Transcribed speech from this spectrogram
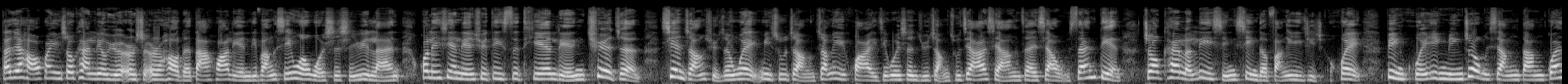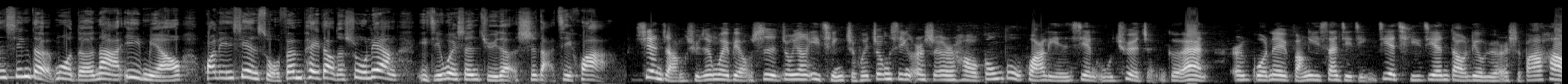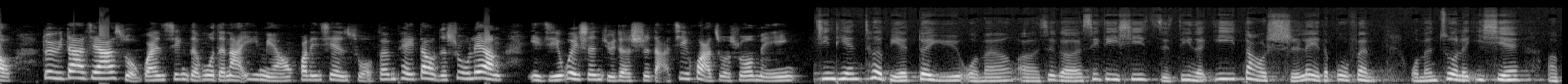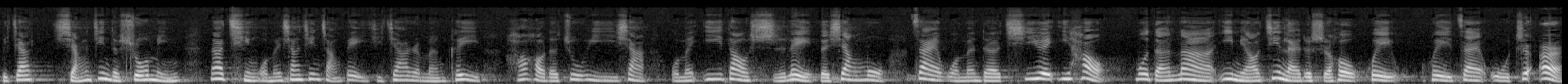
大家好，欢迎收看六月二十二号的大花莲地方新闻，我是石玉兰。花莲县连续第四天连确诊，县长许正卫、秘书长张义华以及卫生局长朱家祥在下午三点召开了例行性的防疫记者会，并回应民众相当关心的莫德纳疫苗花莲县所分配到的数量以及卫生局的施打计划。县长许正卫表示，中央疫情指挥中心二十二号公布花莲县无确诊个案。而国内防疫三级警戒期间到六月二十八号，对于大家所关心的莫德纳疫苗花莲县所分配到的数量，以及卫生局的施打计划做说明。今天特别对于我们呃这个 CDC 指定的一到十类的部分，我们做了一些呃比较详尽的说明。那请我们乡亲长辈以及家人们可以好好的注意一下我们一到十类的项目。在我们的七月一号，莫德纳疫苗进来的时候，会会在五之二、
